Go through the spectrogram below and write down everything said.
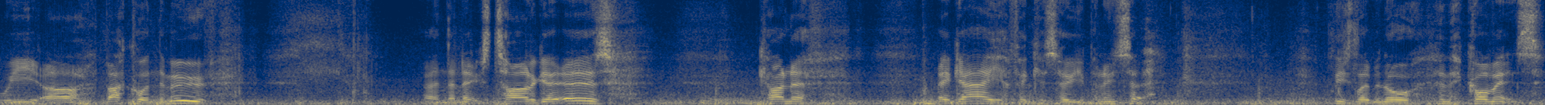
we are back on the move. And the next target is Carnif Igai, I think is how you pronounce it. Please let me know in the comments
